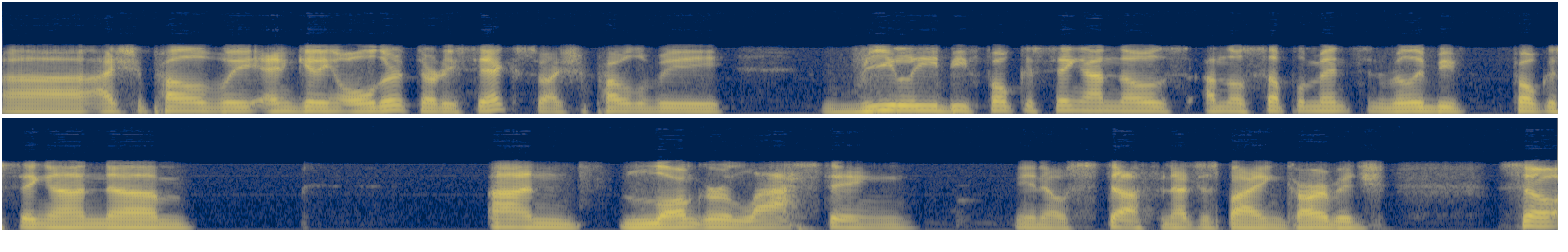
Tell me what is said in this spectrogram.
Uh, I should probably and getting older, 36, so I should probably really be focusing on those on those supplements and really be focusing on um, on longer lasting, you know, stuff and not just buying garbage. So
